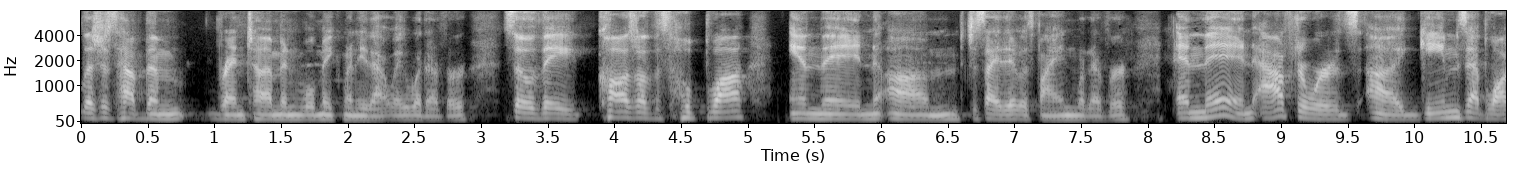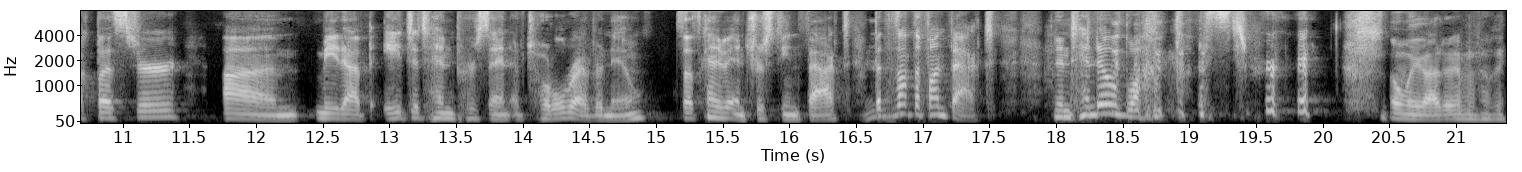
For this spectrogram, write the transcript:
let's just have them rent them and we'll make money that way, whatever. So they caused all this hoopla and then um, decided it was fine, whatever. And then afterwards, uh, games at Blockbuster um, made up 8 to 10% of total revenue. So that's kind of an interesting fact, but it's not the fun fact. Nintendo and Blockbuster. oh my god! Okay.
